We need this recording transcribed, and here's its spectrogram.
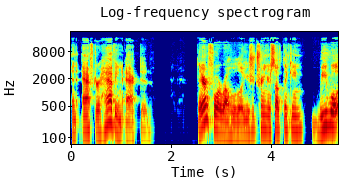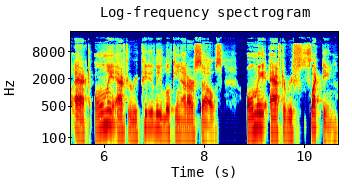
and after having acted. Therefore, Rahula, you should train yourself thinking, we will act only after repeatedly looking at ourselves, only after reflecting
